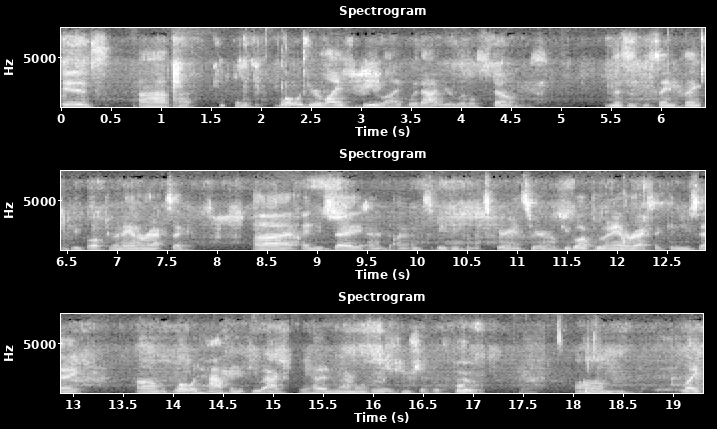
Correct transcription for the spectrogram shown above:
is uh, he says, what would your life be like without your little stones? And this is the same thing if you go up to an anorexic uh, and you say, and I'm speaking from experience here, if you go up to an anorexic and you say, um, what would happen if you actually had a normal relationship with food? Um, like,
